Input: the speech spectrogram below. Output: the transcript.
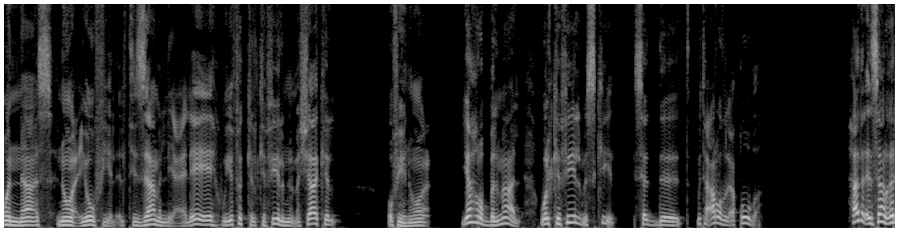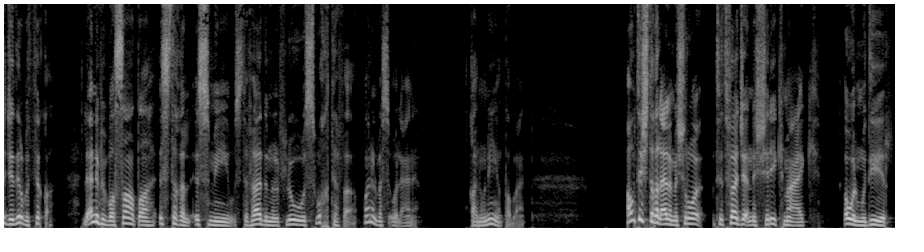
والناس نوع يوفي الالتزام اللي عليه ويفك الكفيل من المشاكل وفي نوع يهرب بالمال والكفيل مسكين يسدد ويتعرض للعقوبة هذا الإنسان غير جدير بالثقة لأنه ببساطة استغل اسمي واستفاد من الفلوس واختفى وأنا المسؤول عنه. قانونيا طبعا. أو تشتغل على مشروع تتفاجأ أن الشريك معك أو المدير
